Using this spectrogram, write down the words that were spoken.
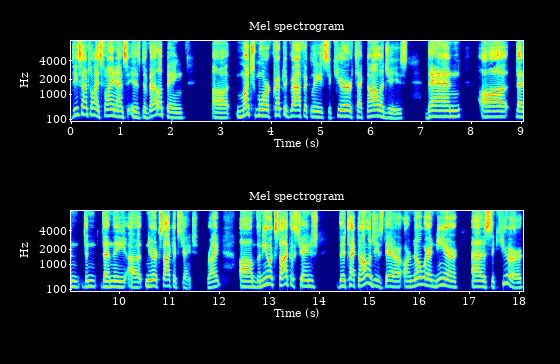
decentralized finance is developing uh, much more cryptographically secure technologies than uh, than, than, than the uh, New York Stock Exchange, right? Um, the New York Stock Exchange, the technologies there are nowhere near as secure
